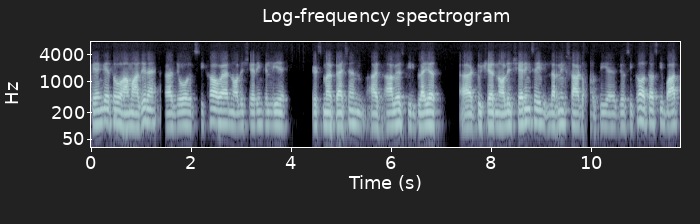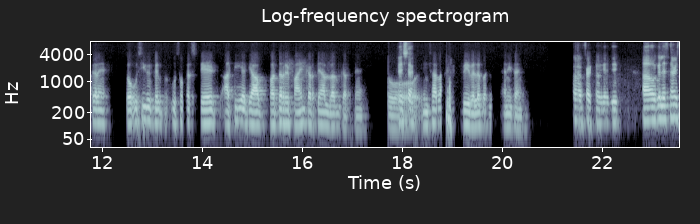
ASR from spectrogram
کہیں گے تو ہم حاضر ہیں۔ جو سیکھا ہوا ہے نالج شیئرنگ کے لیے it's my passion I always feel pleasure to share knowledge sharing سے ہی لرننگ اسٹارٹ ہوتی ہے جو سیکھا ہوتا ہے اس کی بات کریں تو اسی میں پھر اس وقت اسٹیٹ آتی ہے کہ آپ فردر ریفائن کرتے ہیں اور لرن کرتے ہیں تو ان شاء اللہ be available any time perfect ہو گیا جی اوکے لسنرس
